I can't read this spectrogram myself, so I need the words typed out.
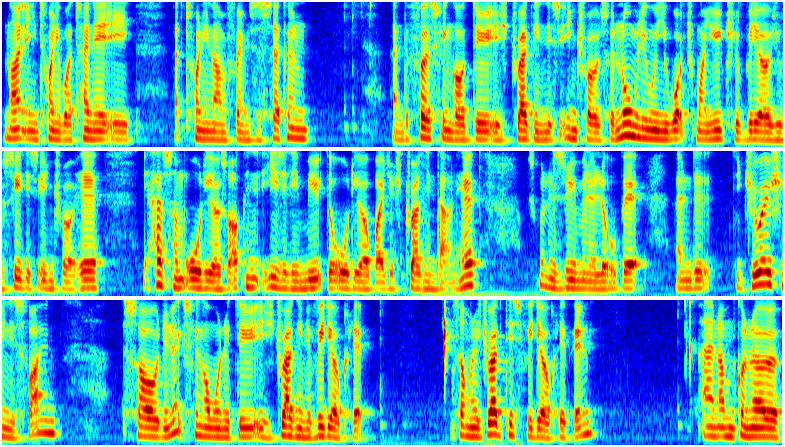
1920 by 1080 at 29 frames a second and the first thing I'll do is drag in this intro. So normally when you watch my YouTube videos you'll see this intro here. It has some audio so I can easily mute the audio by just dragging down here. I'm just going to zoom in a little bit. And the, the duration is fine. So the next thing I want to do is drag in a video clip. So I'm going to drag this video clip in. And I'm going to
